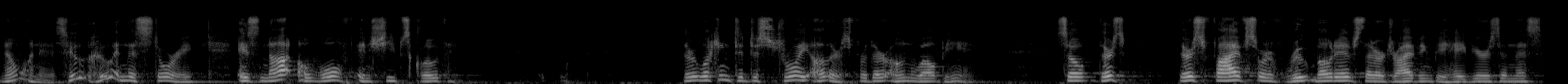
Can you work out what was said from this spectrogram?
no one is. Who, who in this story is not a wolf in sheep's clothing? They're looking to destroy others for their own well being. So there's, there's five sort of root motives that are driving behaviors in this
